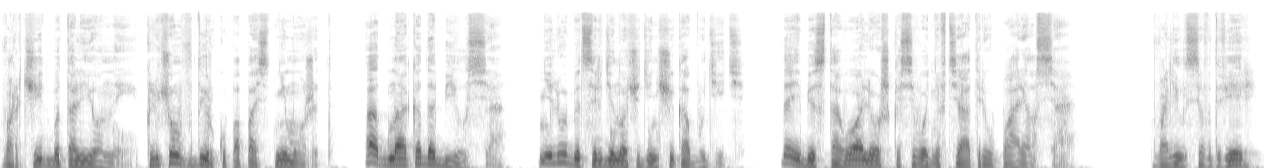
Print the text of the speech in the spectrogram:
Ворчит батальонный, ключом в дырку попасть не может. Однако добился. Не любит среди ночи денщика будить. Да и без того Алешка сегодня в театре упарился. Валился в дверь,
